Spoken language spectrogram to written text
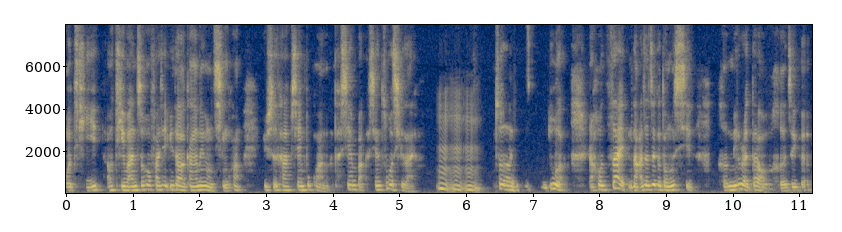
我提，然后提完之后发现遇到了刚刚那种情况，于是他先不管了，他先把先做起来，嗯嗯嗯做到一定程度了，然后再拿着这个东西和 Mirror 到和这个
